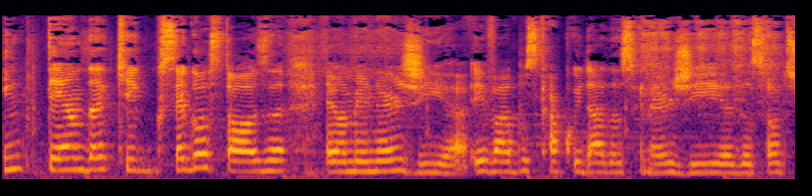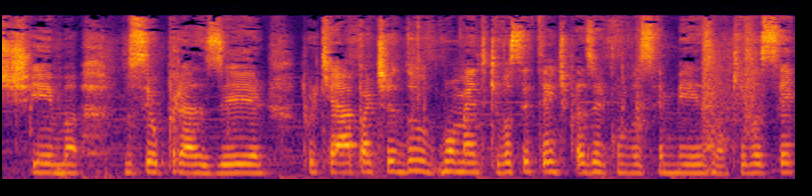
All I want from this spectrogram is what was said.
entenda que ser gostosa é uma energia e vá buscar cuidar da sua energia, da sua autoestima, do seu prazer, porque é a partir do momento que você tem de prazer com você mesma, que você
